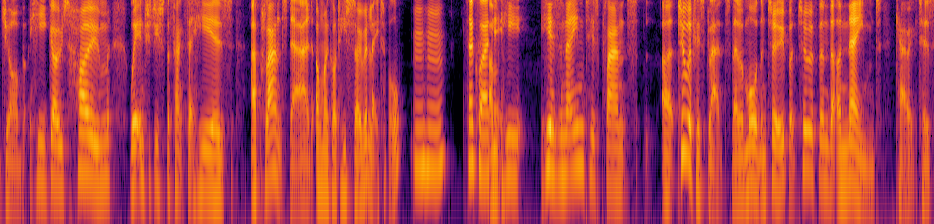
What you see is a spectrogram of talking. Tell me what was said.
job. He goes home. We're introduced to the fact that he is a plant dad. Oh my god, he's so relatable. So quirky. Um, he he has named his plants. Uh, two of his plants. There are more than two, but two of them that are named characters.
